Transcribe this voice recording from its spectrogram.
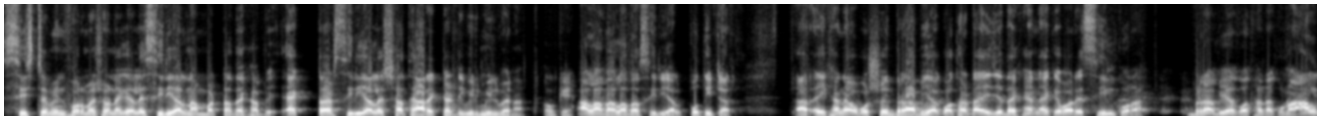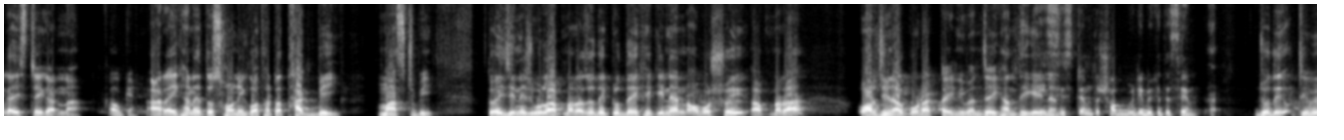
সিস্টেম ইনফরমেশনে গেলে সিরিয়াল নাম্বারটা দেখাবে। একটার সিরিয়ালের সাথে আরেকটা টিভির মিলবে না। ওকে আলাদা আলাদা সিরিয়াল প্রতিটার। আর এইখানে অবশ্যই ব্রাভিয়া কথাটা এই যে দেখেন একেবারে সিল করা। ব্রাভিয়া কথাটা কোনো আলগা স্টেকার না। ওকে আর এইখানে তো সনি কথাটা থাকবেই মাস্ট বি তো এই জিনিসগুলো আপনারা যদি একটু দেখে কিনেন অবশ্যই আপনারা অরিজিনাল প্রোডাক্টটাই নেবেন যেখান থেকেই নেন। সিস্টেম তো সব টিভি ক্ষেত্রে সেম যদি টিভি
